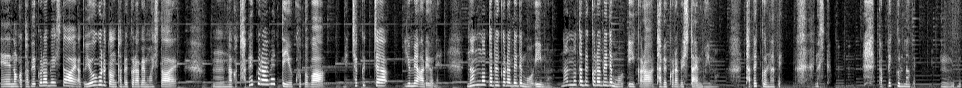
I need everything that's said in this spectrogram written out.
えー、なんか食べ比べしたい。あとヨーグルトの食べ比べもしたい。うん、なんか食べ比べっていう言葉、めちゃくちゃ夢あるよね。何の食べ比べでもいいもん。何の食べ比べでもいいから食べ比べしたいもん、今。食べ比べ。なんか、食べ比べ。うん。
